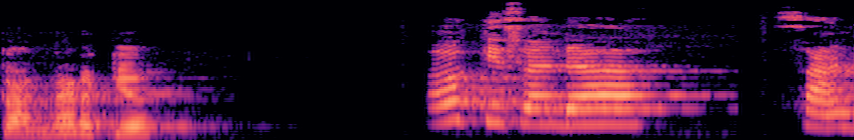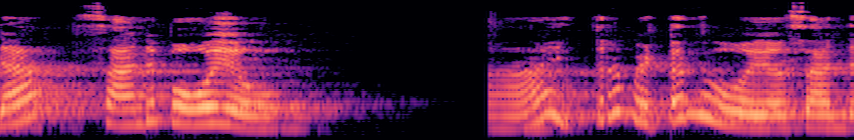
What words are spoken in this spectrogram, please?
കണ്ണടയ്ക്കുക ഓക്കേ സാന്റ സാന്റ സാന്റ പോയോ ആ ഇത്ര പെട്ടെന്ന് പോയോ സാന്റ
